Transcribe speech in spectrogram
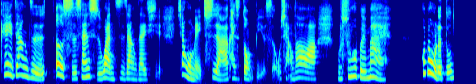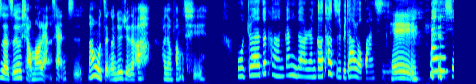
可以这样子二十三十万字这样在写。像我每次啊要开始动笔的时候，我想到啊，我的书会不会卖？会不会我的读者只有小猫两三只？然后我整个就觉得啊，好想放弃。我觉得这可能跟你的人格特质比较有关系。嘿，但是 写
